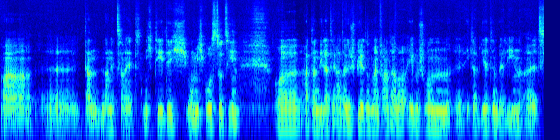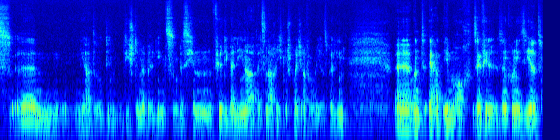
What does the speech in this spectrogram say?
war äh, dann lange Zeit nicht tätig, um mich großzuziehen. Äh, hat dann wieder Theater gespielt und mein Vater war eben schon äh, etabliert in Berlin als ähm, ja, die, die, Stimme Berlins, so ein bisschen für die Berliner als Nachrichtensprecher von Rias Berlin. Äh, und er hat eben auch sehr viel synchronisiert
